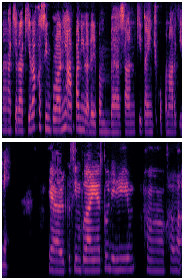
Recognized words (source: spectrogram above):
Nah, kira-kira kesimpulannya apa nih dari pembahasan kita yang cukup menarik ini? Ya, kesimpulannya tuh jadi uh, kalau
